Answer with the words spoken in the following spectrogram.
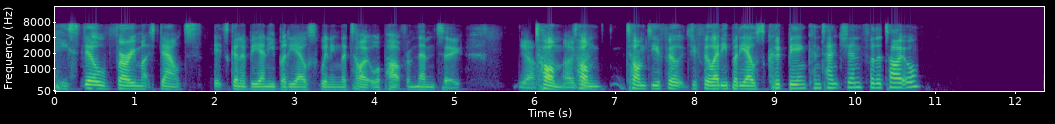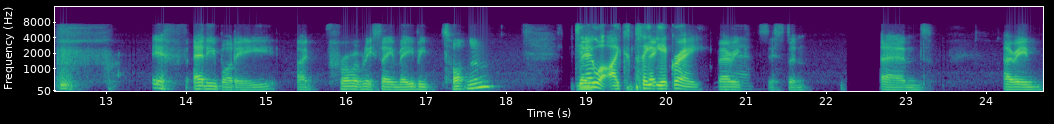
he still very much doubts it's going to be anybody else winning the title apart from them two. Yeah. Tom, Tom, Tom, do you feel do you feel anybody else could be in contention for the title? If anybody, I'd probably say maybe Tottenham. Do you they, know what? I completely agree very yeah. consistent. And I mean,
